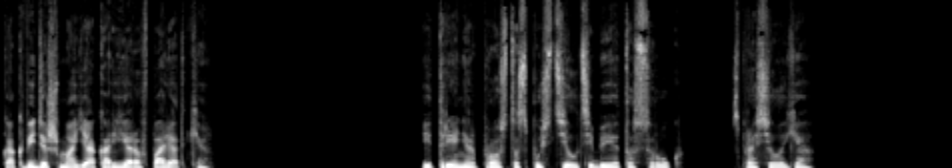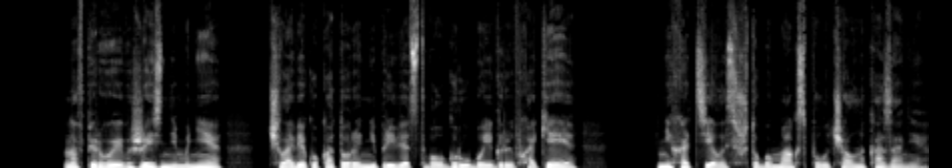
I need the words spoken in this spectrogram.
Как видишь, моя карьера в порядке. И тренер просто спустил тебе это с рук? Спросила я. Но впервые в жизни мне, человеку, который не приветствовал грубой игры в хоккее, не хотелось, чтобы Макс получал наказание.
